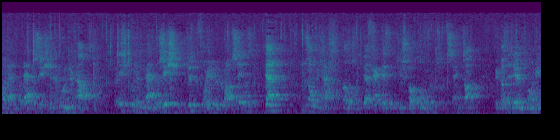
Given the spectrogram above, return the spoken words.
But that, that position, it wouldn't have helped. But if you put it in that position just before you do the round signals, then something happens. Well, the effect is that you stop all groups at the same time. Because they didn't only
